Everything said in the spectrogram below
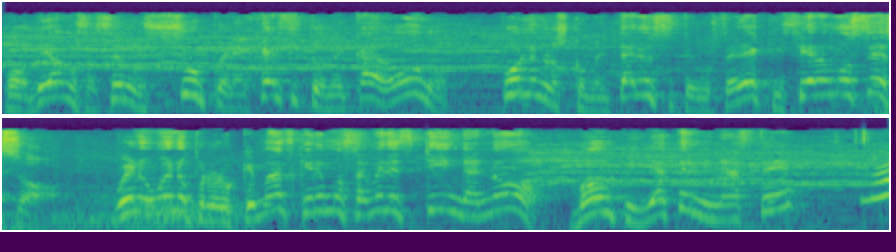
Podríamos hacer un super ejército de cada uno. Pon en los comentarios si te gustaría que hiciéramos eso. Bueno, bueno, pero lo que más queremos saber es quién ganó. Bumpy, ¿ya terminaste? No,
